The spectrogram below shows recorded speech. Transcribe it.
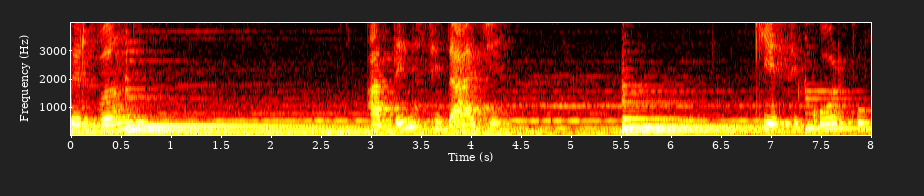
observando a densidade que esse corpo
